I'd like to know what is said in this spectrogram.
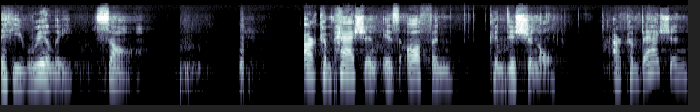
that he really saw. Our compassion is often conditional. Our compassion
